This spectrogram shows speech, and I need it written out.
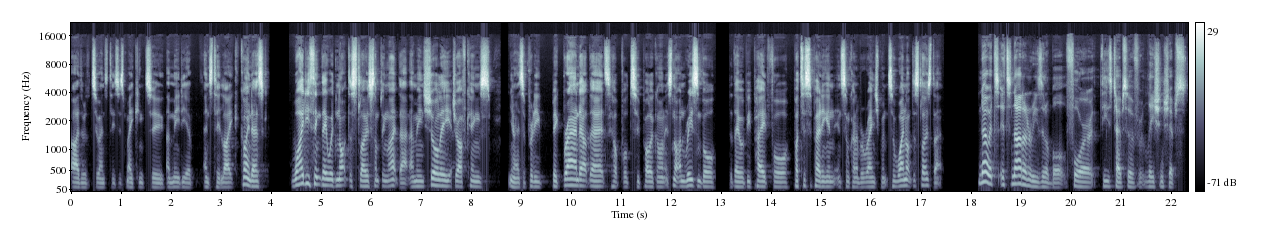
either of the two entities is making to a media entity like Coindesk. Why do you think they would not disclose something like that? I mean, surely DraftKings, you know, it's a pretty big brand out there. It's helpful to Polygon. It's not unreasonable that they would be paid for participating in, in some kind of arrangement. So why not disclose that? No, it's it's not unreasonable for these types of relationships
